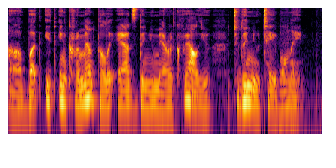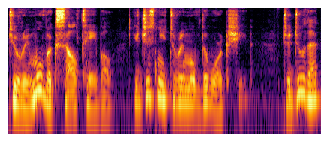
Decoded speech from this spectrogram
uh, but it incrementally adds the numeric value to the new table name. To remove Excel table, you just need to remove the worksheet. To do that,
